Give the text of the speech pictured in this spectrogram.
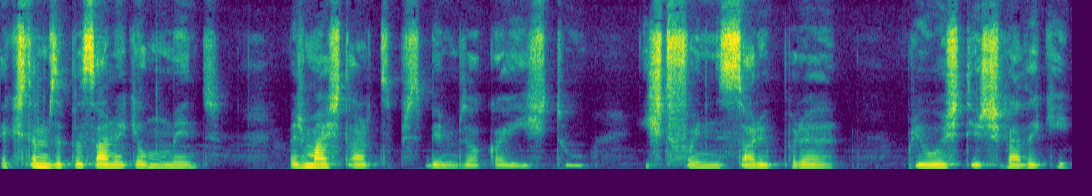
é que estamos a passar naquele momento, mas mais tarde percebemos, ok, isto, isto foi necessário para, para eu hoje ter chegado aqui.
